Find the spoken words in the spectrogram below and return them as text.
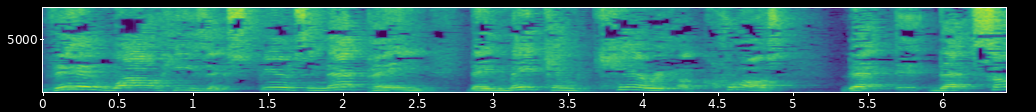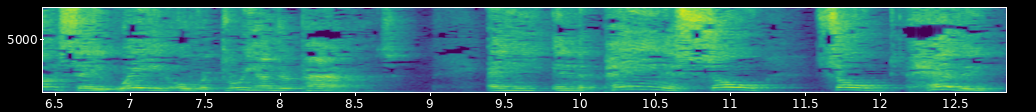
Then while he's experiencing that pain, they make him carry a cross that, that some say weighed over 300 pounds. And he, and the pain is so, so heavy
